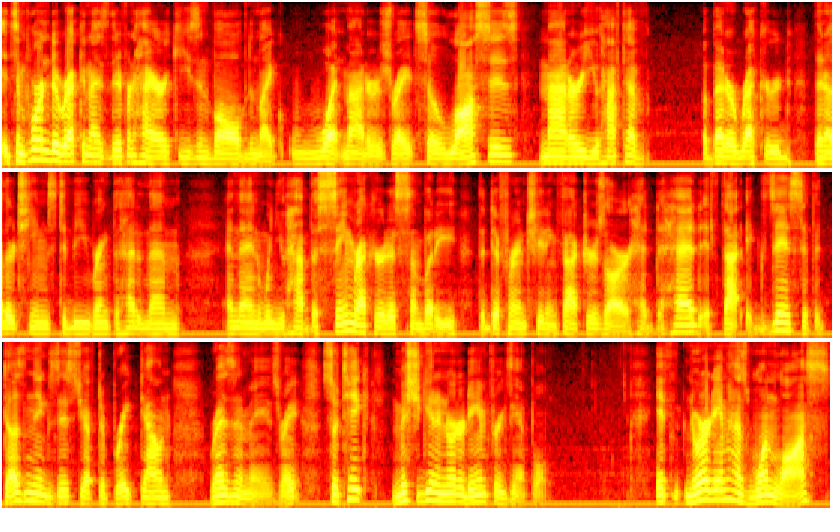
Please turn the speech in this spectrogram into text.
it's important to recognize the different hierarchies involved and like what matters, right? So losses matter. You have to have a better record than other teams to be ranked ahead of them. And then when you have the same record as somebody, the differentiating factors are head to head. If that exists, if it doesn't exist, you have to break down resumes, right? So take Michigan and Notre Dame, for example. If Notre Dame has one loss,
